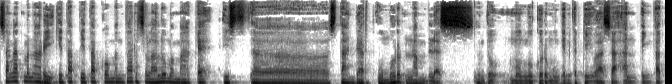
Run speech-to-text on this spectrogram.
Sangat menarik. Kitab-kitab komentar selalu memakai is, uh, standar umur 16 untuk mengukur mungkin kedewasaan tingkat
